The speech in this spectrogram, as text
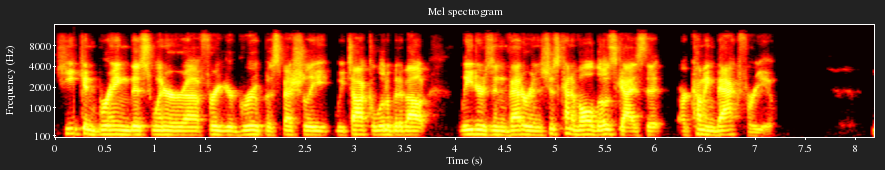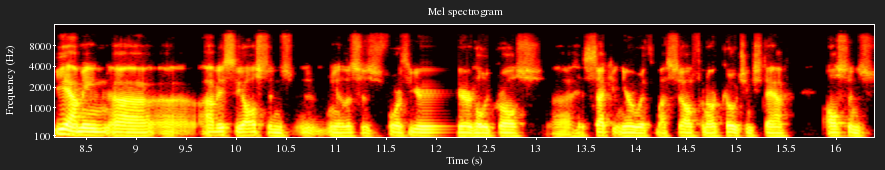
he can bring this winter uh, for your group? Especially, we talk a little bit about leaders and veterans, just kind of all those guys that are coming back for you. Yeah, I mean, uh, uh, obviously Austin's, you know, this is fourth year here at Holy Cross, uh, his second year with myself and our coaching staff. Austin's,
